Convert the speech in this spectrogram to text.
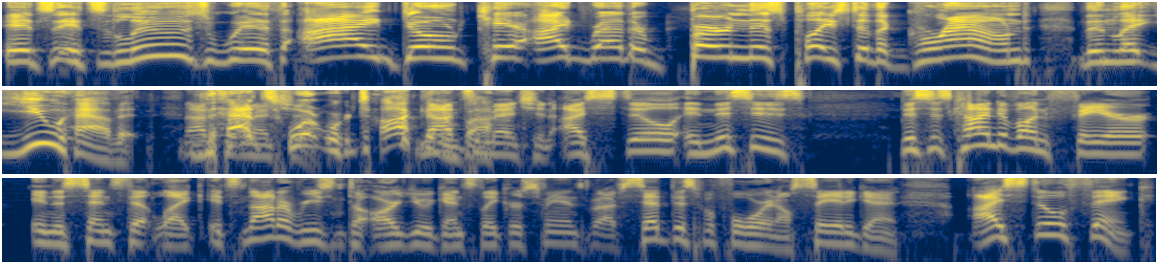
It's it's lose with I don't care. I'd rather burn this place to the ground than let you have it. Not to That's mention- what we're talking Not about. to mention, I still, and this is this is kind of unfair in the sense that like it's not a reason to argue against Lakers fans, but I've said this before and I'll say it again. I still think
